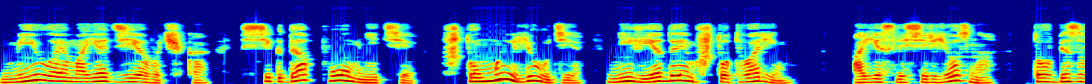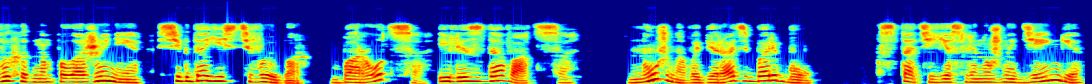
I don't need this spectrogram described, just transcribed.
«Милая моя девочка, всегда помните, что мы, люди, не ведаем, что творим. А если серьезно, то в безвыходном положении всегда есть выбор — бороться или сдаваться. Нужно выбирать борьбу. Кстати, если нужны деньги...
